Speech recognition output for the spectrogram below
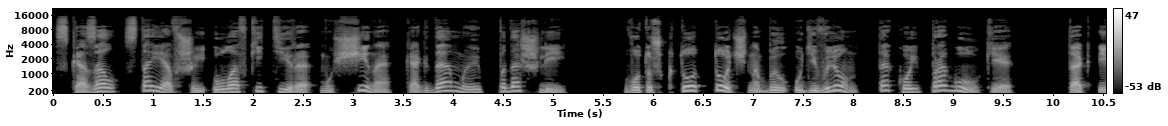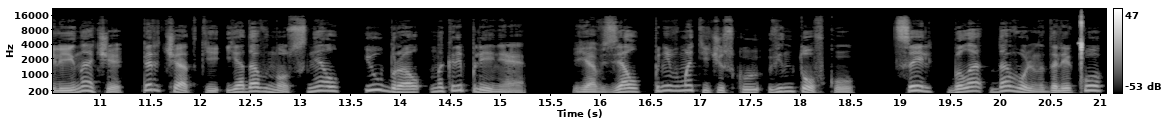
сказал стоявший у лавки тира мужчина, когда мы подошли. Вот уж кто точно был удивлен такой прогулке. Так или иначе, перчатки я давно снял и убрал на крепление. Я взял пневматическую винтовку. Цель была довольно далеко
